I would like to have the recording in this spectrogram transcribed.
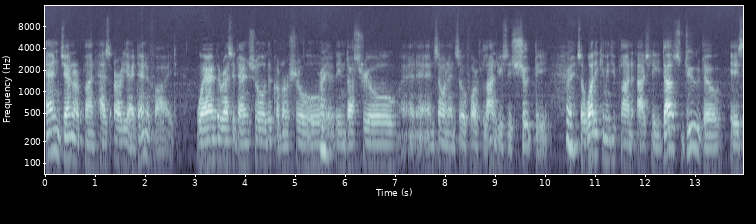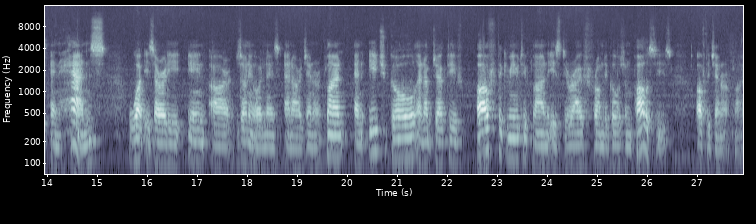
and general plan has already identified where the residential, the commercial, Right. the- the industrial, and, and so on and so forth, land uses should be. Right. So what the community plan actually does do, though, is enhance what is already in our zoning ordinance and our general plan, and each goal and objective of the community plan is derived from the goals and policies of the general plan.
